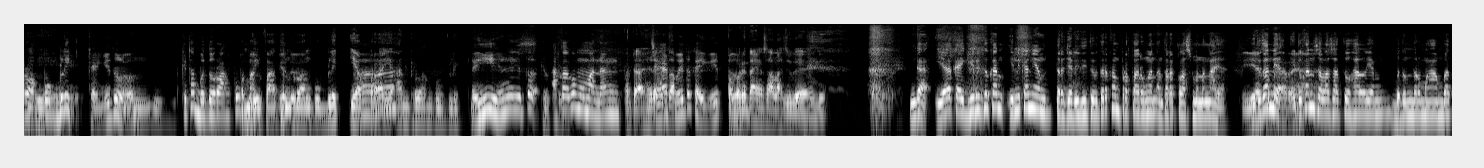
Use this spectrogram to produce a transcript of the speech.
ruang publik kayak gitu loh. Kita butuh ruang publik. pemanfaatan gitu. ruang publik ya Ah. perayaan ruang publik Iya itu. Aku aku memandang Pada akhirnya CFW tetap itu kayak gitu. Pemerintah yang salah juga ya ini. Enggak, ya kayak gini tuh kan ini kan yang terjadi di Twitter kan pertarungan antara kelas menengah ya. Iya, itu kan ya, sebenarnya. itu kan salah satu hal yang benar-benar menghambat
